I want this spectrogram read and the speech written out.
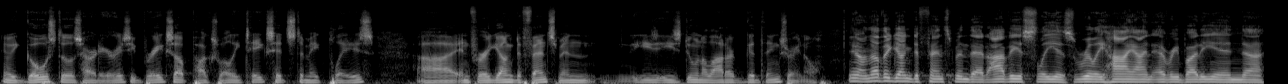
you know he goes to those hard areas. He breaks up pucks well. He takes hits to make plays. Uh, and for a young defenseman he's, he's doing a lot of good things right now you know, another young defenseman that obviously is really high on everybody. And, uh,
